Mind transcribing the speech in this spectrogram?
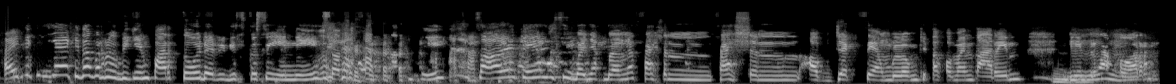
Kayaknya kita, kita perlu bikin part 2 dari diskusi ini suatu saat nanti. Soalnya kayaknya masih banyak banget fashion fashion objects yang belum kita komentarin di Hmm. drakor.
